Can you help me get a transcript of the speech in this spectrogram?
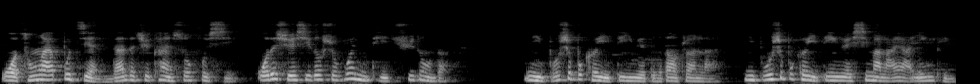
我从来不简单的去看书复习，我的学习都是问题驱动的。”你不是不可以订阅得到专栏。你不是不可以订阅喜马拉雅音频，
